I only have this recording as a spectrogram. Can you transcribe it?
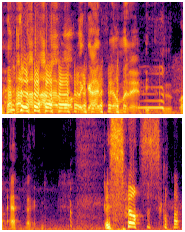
I love the guy filming it. He's just laughing. It's still squat.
